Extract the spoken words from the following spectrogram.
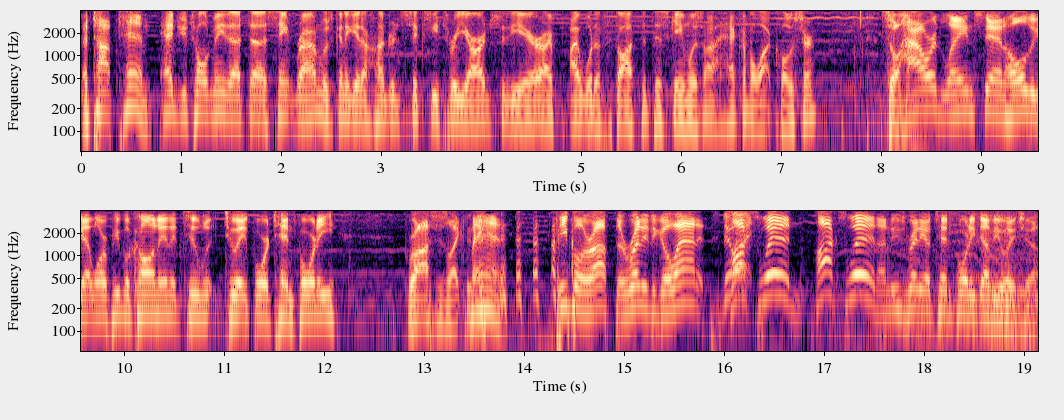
a top ten. Had you told me that uh, St. Brown was going to get 163 yards through the air, I, I would have thought that this game was a heck of a lot closer. So Howard Lane stand hold. We got more people calling in at two two eight four ten forty. Ross is like, man, people are up. They're ready to go at it. Hawks win. Hawks win on News Radio ten forty WHO.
